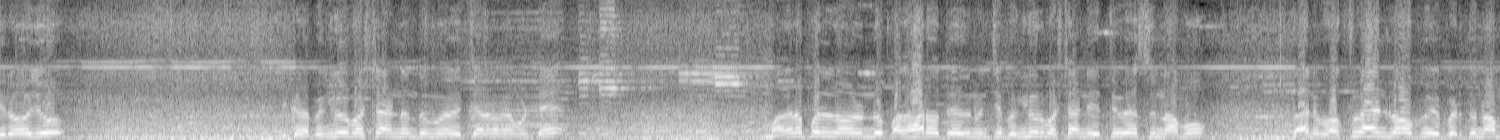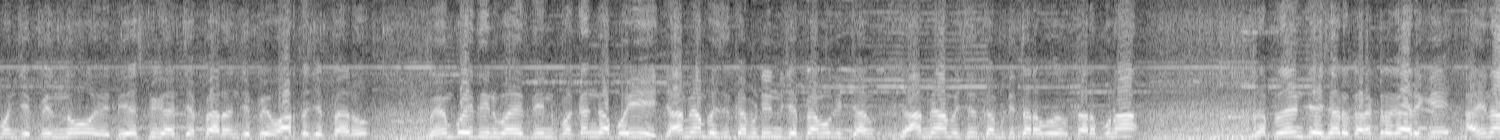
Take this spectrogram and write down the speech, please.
ఈరోజు ఇక్కడ బెంగళూరు బస్ స్టాండ్ నందు చేరడం ఏమంటే మదనపల్లిలో నుండి పదహారవ తేదీ నుంచి బెంగళూరు బస్ స్టాండ్ ఎత్తివేస్తున్నాము. దాన్ని వర్క్ ల్యాండ్లో పెడుతున్నామని చెప్పిందో డిఎస్పీ గారు చెప్పారని చెప్పి వార్త చెప్పారు. మేము పోయి దీనిపై దీని పక్కంగా పోయి జామియా మసీద్ కమిటీని చెప్పాము. జామియా మసీద్ కమిటీ తరపు తరపున రిప్రజెంట్ చేశారు కలెక్టర్ గారికి. అయినా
